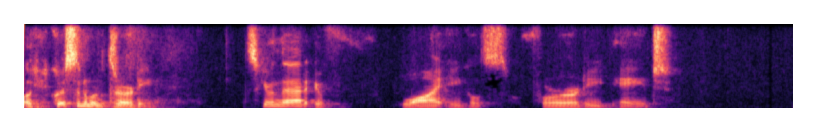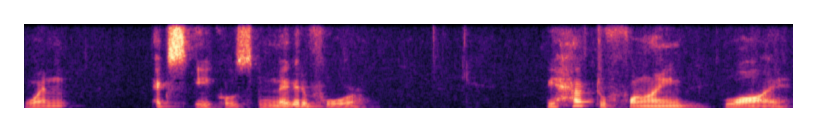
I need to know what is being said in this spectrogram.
Okay, question number 13. It's given that if y equals 48 when x equals negative 4, we have to find y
